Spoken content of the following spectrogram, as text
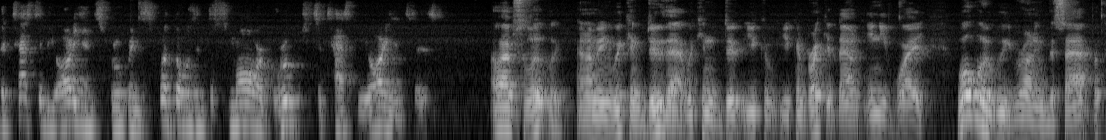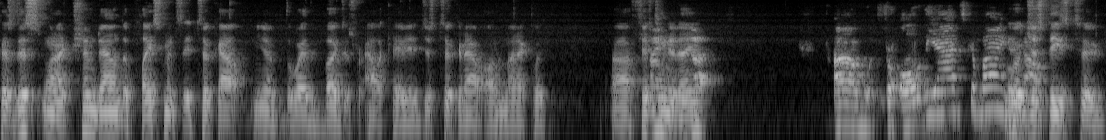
the test of the audience group and split those into smaller groups to test the audiences? Oh, absolutely. And I mean, we can do that. We can do. You can you can break it down any way. What would we be running this at? Because this, when I trimmed down the placements, it took out. You know, the way the budgets were allocated, it just took it out automatically. Uh, Fifteen a day. Uh, uh, for all the ads combined? or Or no? just these two.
